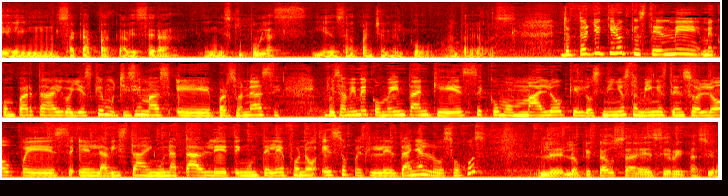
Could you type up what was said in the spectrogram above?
en Zacapa, cabecera, en Esquipulas y en San Juan Chamelco, Alta Verapaz. Doctor, yo quiero que usted me, comparta algo y es que muchísimas eh, personas, pues a mí me comentan que es como malo que los niños también estén solo pues en la vista en una tablet, en un teléfono, ¿eso pues les daña los ojos? lo que causa es irritación.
